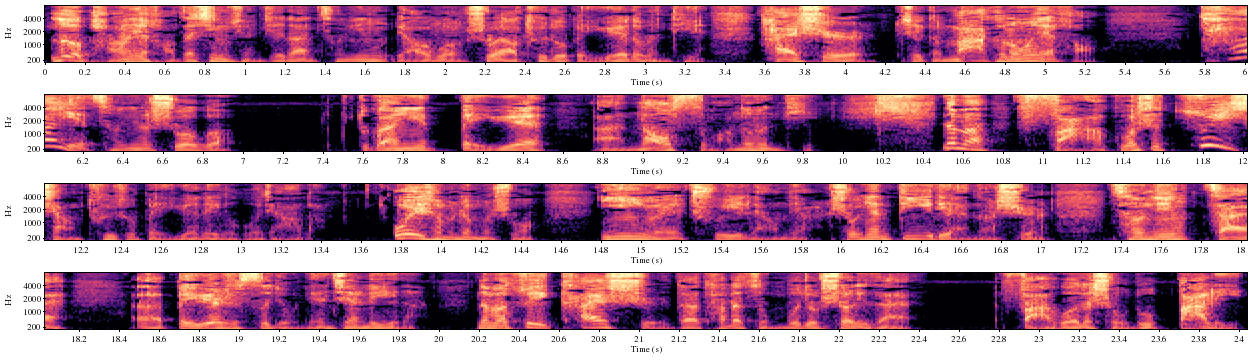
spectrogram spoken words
勒庞也好，在竞选阶段曾经聊过说要退出北约的问题，还是这个马克龙也好，他也曾经说过关于北约啊脑死亡的问题。那么法国是最想退出北约的一个国家了。为什么这么说？因为出于两点。首先，第一点呢是曾经在呃北约是四九年建立的，那么最开始的它的总部就设立在法国的首都巴黎。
